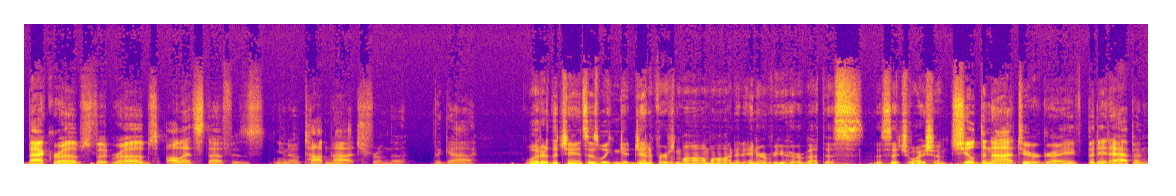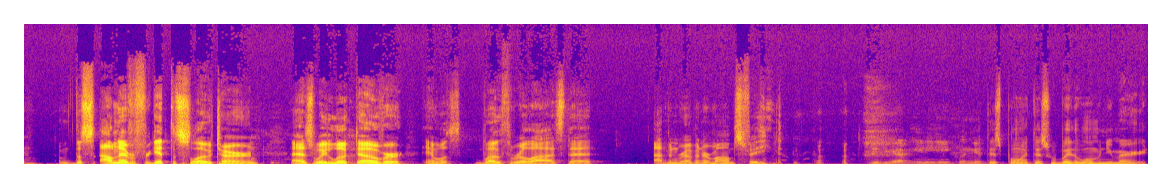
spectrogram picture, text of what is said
back rubs, foot rubs, all that stuff is you know top notch from the the guy. What are the chances we can get Jennifer's mom on and interview her about this this situation? she'll deny it to her grave, but it happened. This, I'll never forget the slow turn as we looked over and was both realized that I've been rubbing her mom's feet. Did you have any inkling at this point this would be the woman you married?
